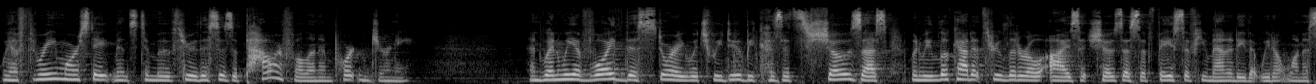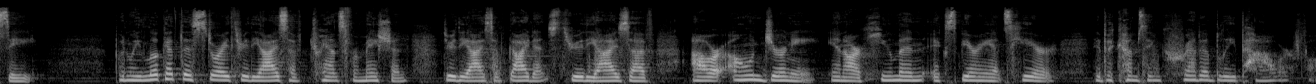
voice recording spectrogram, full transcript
We have three more statements to move through. This is a powerful and important journey. And when we avoid this story, which we do because it shows us, when we look at it through literal eyes, it shows us a face of humanity that we don't want to see. When we look at this story through the eyes of transformation, through the eyes of guidance, through the eyes of our own journey in our human experience here, it becomes incredibly powerful.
